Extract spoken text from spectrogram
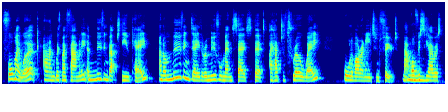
for my work and with my family and moving back to the UK. And on moving day, the removal men said that I had to throw away all of our uneaten food. Now, mm. obviously, I was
